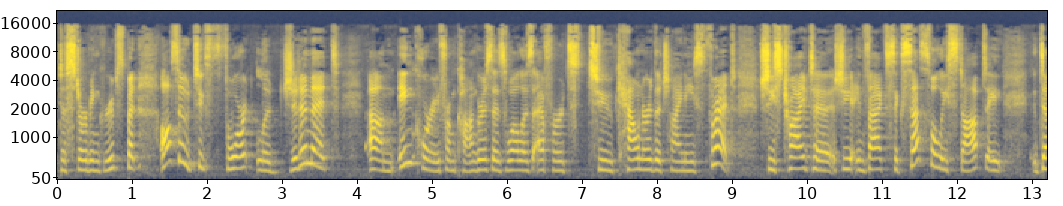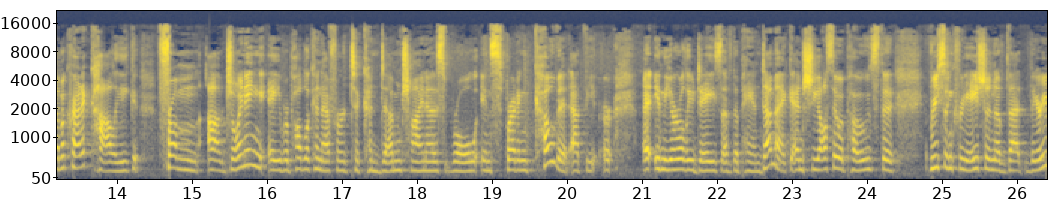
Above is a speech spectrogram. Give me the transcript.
disturbing groups, but also to thwart legitimate um, inquiry from Congress as well as efforts to counter the Chinese threat. She's tried to, she in fact successfully stopped a Democratic colleague from uh, joining a Republican effort to condemn China's role in spreading COVID at the er, in the early days of the pandemic, and she also opposed the recent creation of that very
